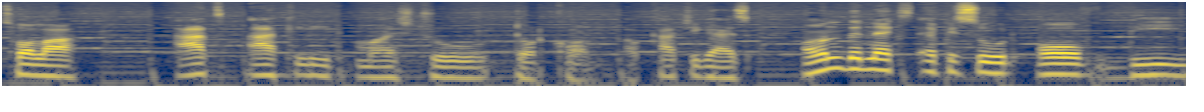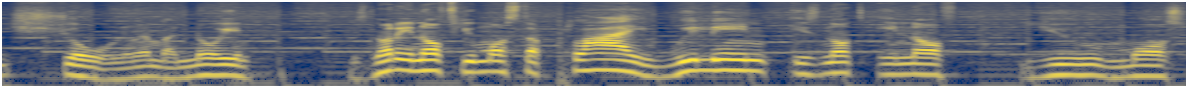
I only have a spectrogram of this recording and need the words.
Tola at athletemaestro.com. I'll catch you guys on the next episode of the show. Remember, knowing is not enough, you must apply. Willing is not enough, you must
